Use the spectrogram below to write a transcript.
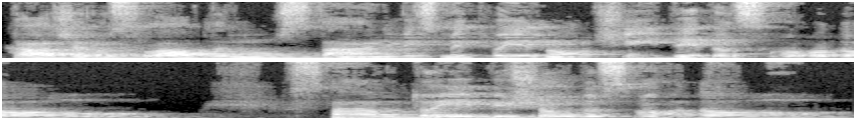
Каже розслаблено, встань, візьми твої ночі, йди до свого дому. Встав той і пішов до свого дому.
